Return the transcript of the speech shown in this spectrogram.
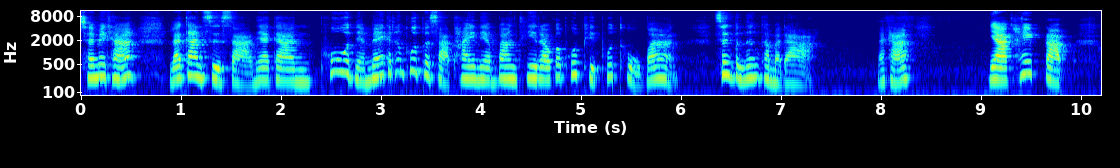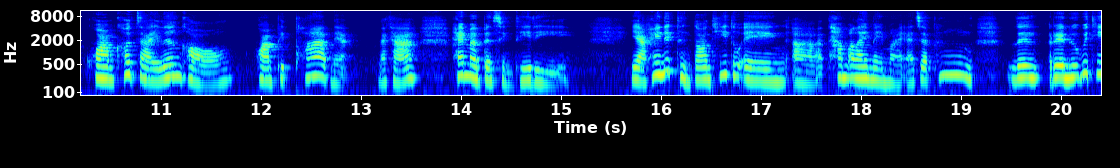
ใช่ไหมคะ และการสื่อสารเนี่ยการพูดเนี่ยแม้กระทั่งพูดภาษาไทยเนี่ยบางทีเราก็พูดผิดพูดถูกบ้าง ซึ่งเป็นเรื่องธรรมดานะคะ อยากให้ปรับความเข้าใจเรื่องของความผิดพลาดเนี่ยนะคะให้มันเป็นสิ่งที่ดี อยากให้นึกถึงตอนที่ตัวเองอทำอะไรใหม่ ๆ อาจจะเพิ่งเรียนรู้วิธี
